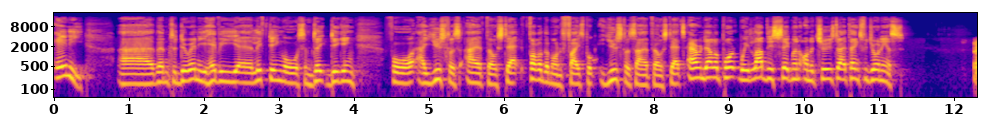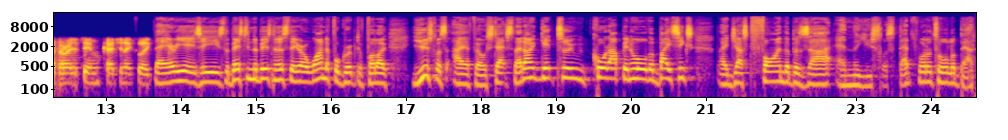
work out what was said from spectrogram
any uh, them to do any heavy uh, lifting or some deep digging for a useless AFL stat, follow them on Facebook, useless AFL stats. Aaron Delaporte, we love this segment on a Tuesday. Thanks for joining us. All right, Tim. Catch you next week. There he is. He is the best in the business. They're a wonderful group to follow. Useless AFL stats. They don't get too caught up in all the basics. They just find the bizarre and the useless. That's what it's all about.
